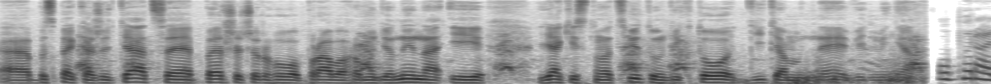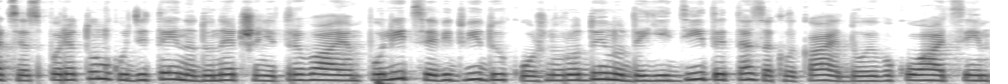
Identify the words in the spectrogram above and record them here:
е, безпека життя це першочергове право громадянина і якісного цвіту ніхто дітям не відміняв. Операція з порятунку дітей на Донеччині триває. Поліція відвідує кожну родину, де є діти, та закликає до евакуації.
